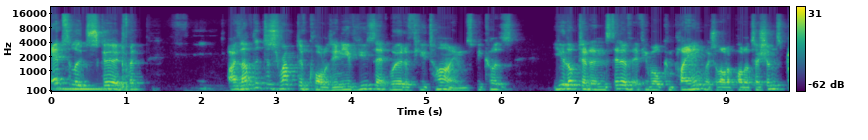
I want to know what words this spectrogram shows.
absolute scourge. But I love the disruptive quality. And you've used that word a few times because you looked at it instead of, if you will, complaining, which a lot of politicians,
